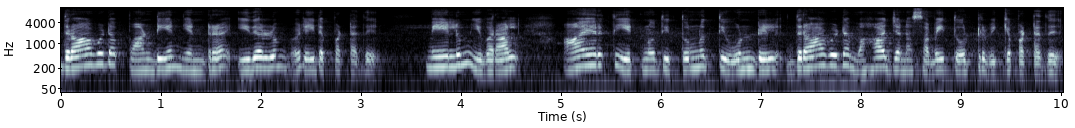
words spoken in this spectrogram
திராவிட பாண்டியன் என்ற இதழும் வெளியிடப்பட்டது. மேலும் இவரால் ஆயிரத்தி எட்நூற்றி தொண்ணூற்றி ஒன்றில் திராவிட மகாஜன சபை தோற்றுவிக்கப்பட்டது.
